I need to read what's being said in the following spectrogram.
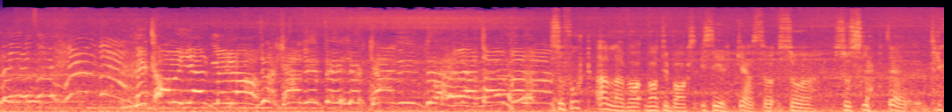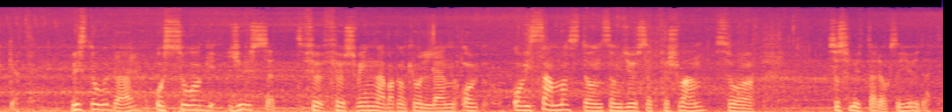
Vad är det som händer? Men kom och hjälp mig då! Jag kan inte! Jag kan inte! Rätta upp honom! Så fort alla var, var tillbaks i cirkeln så, så, så släppte trycket. Vi stod där och såg ljuset för, försvinna bakom kullen och, och vid samma stund som ljuset försvann så, så slutade också ljudet.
